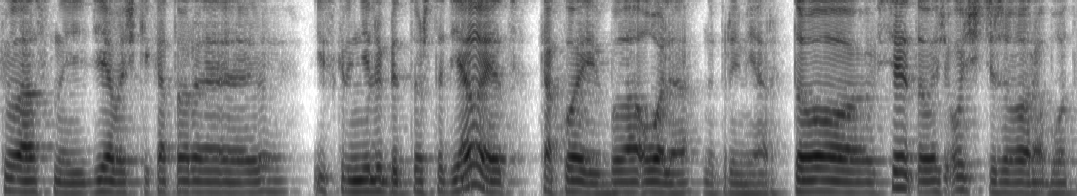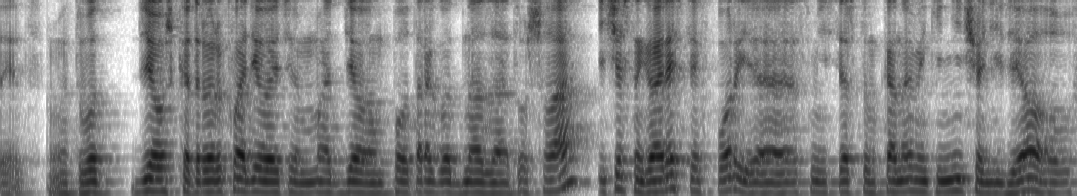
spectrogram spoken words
классной девочки, которая искренне любит то, что делает, какой была Оля, например, то все это очень, очень тяжело работает. Вот, вот девушка, которая руководила этим отделом полтора года назад, ушла. И, честно говоря, с тех пор я с Министерством экономики ничего не делал,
